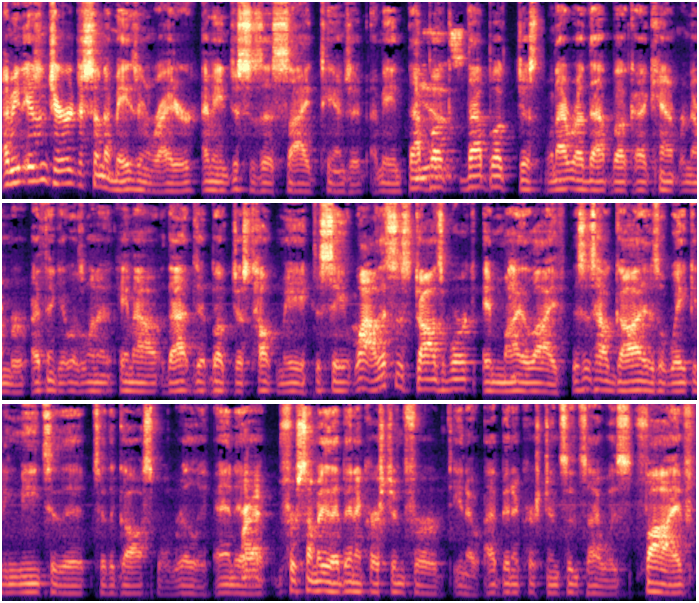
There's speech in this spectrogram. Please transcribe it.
I mean, isn't Jared just an amazing writer? I mean, just as a side tangent, I mean that he book is. that book just when I read that book. I can't remember. I think it was when it came out. That book just helped me to see, wow, this is God's work in my life. This is how God is awakening me to the to the gospel, really. And uh, right. for somebody that's been a Christian for, you know, I've been a Christian since I was five.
